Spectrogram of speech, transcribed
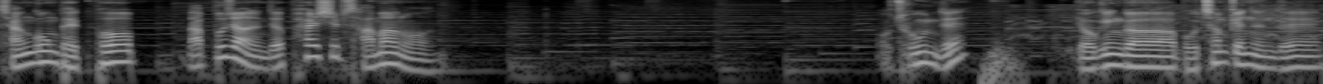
장공 100% 나쁘지 않은데요? 84만 원. 어 좋은데? 여긴가 못 참겠는데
